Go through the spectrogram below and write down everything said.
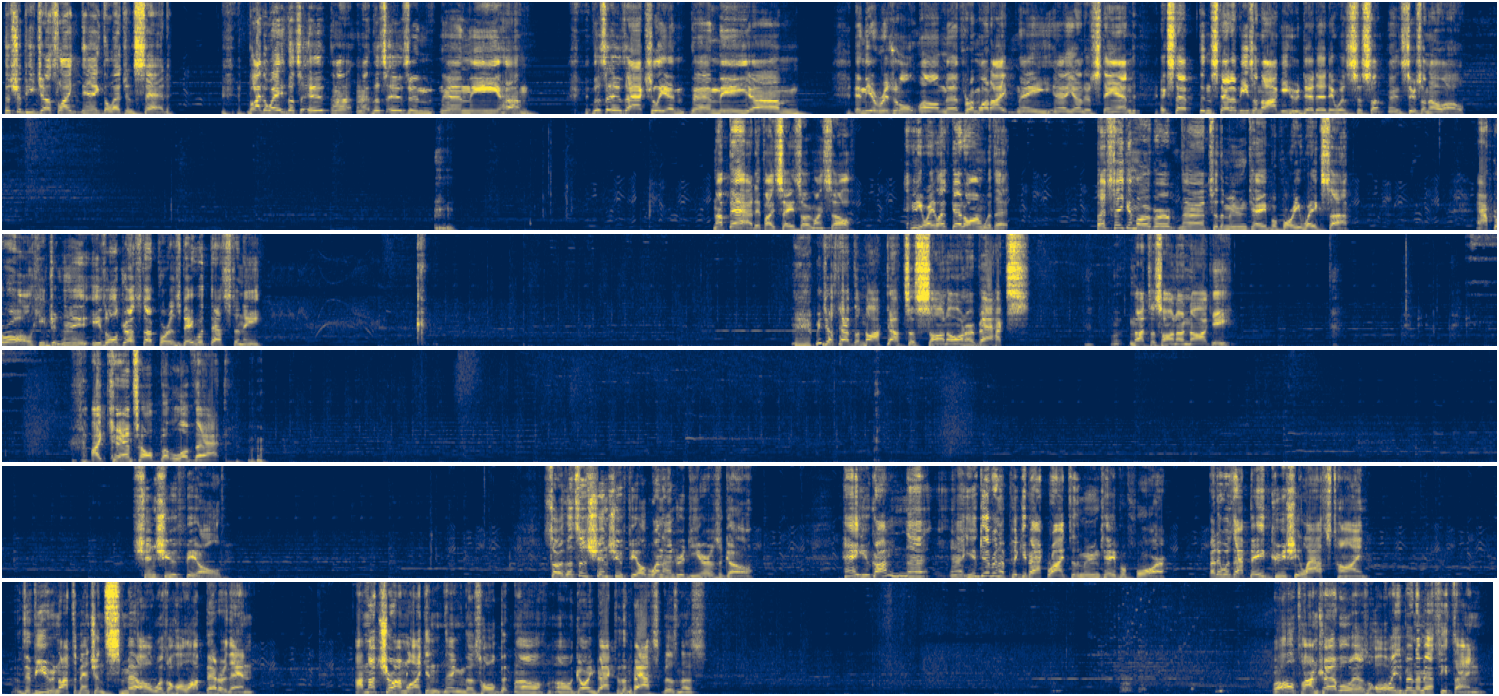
This should be just like uh, the legend said. By the way, this is uh, this is in in the um, this is actually in in the um, in the original uh, myth, from what I, I understand. Except instead of Izanagi who did it, it was Susanoo. Not bad, if I say so myself. Anyway, let's get on with it. Let's take him over uh, to the moon cave before he wakes up. After all, he he's all dressed up for his date with destiny. we just have the knocked out Susano on our backs. Not Susano, Nagi. I can't help but love that. Shinshu Field. So this is Shinshu Field 100 years ago. Hey, you gotten, uh, uh, you given a piggyback ride to the Moon Cave before, but it was at Babe Kushi last time. The view, not to mention smell, was a whole lot better then. I'm not sure I'm liking this whole uh, uh, going back to the past business. Well, time travel has always been a messy thing.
